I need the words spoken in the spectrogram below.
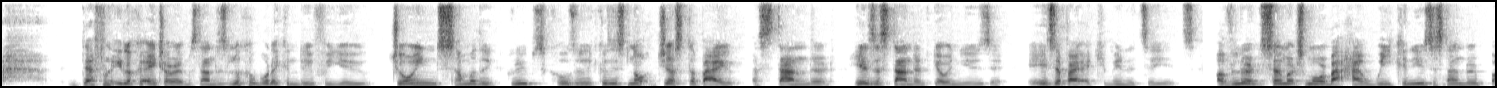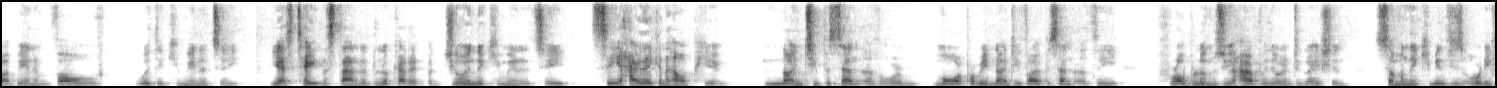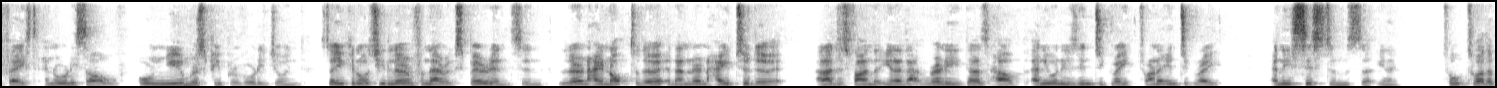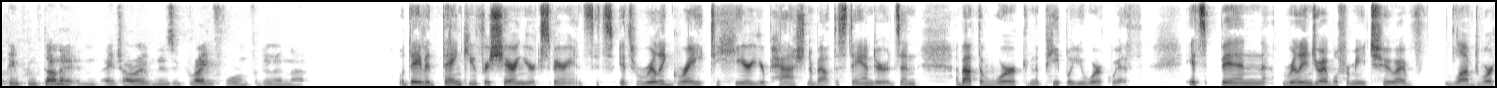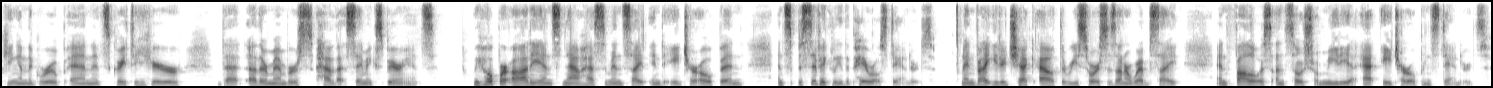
definitely look at HR Open Standards. Look at what it can do for you. Join some of the groups because it's not just about a standard. Here's a standard, go and use it. It is about a community. It's I've learned so much more about how we can use a standard by being involved with the community. Yes, take the standard, look at it, but join the community, see how they can help you. 90% of or more, probably 95% of the problems you have with your integration some of the communities already faced and already solved, or numerous people have already joined. So you can actually learn from their experience and learn how not to do it and then learn how to do it. And I just find that, you know, that really does help anyone who's integrate, trying to integrate any systems that, you know, talk to other people who've done it. And HR Open is a great forum for doing that. Well, David, thank you for sharing your experience. It's it's really great to hear your passion about the standards and about the work and the people you work with. It's been really enjoyable for me too. I've loved working in the group, and it's great to hear that other members have that same experience. We hope our audience now has some insight into HR Open and specifically the payroll standards. I invite you to check out the resources on our website and follow us on social media at HR Open Standards.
